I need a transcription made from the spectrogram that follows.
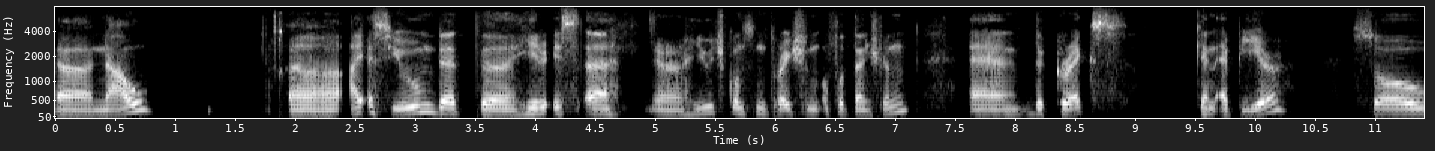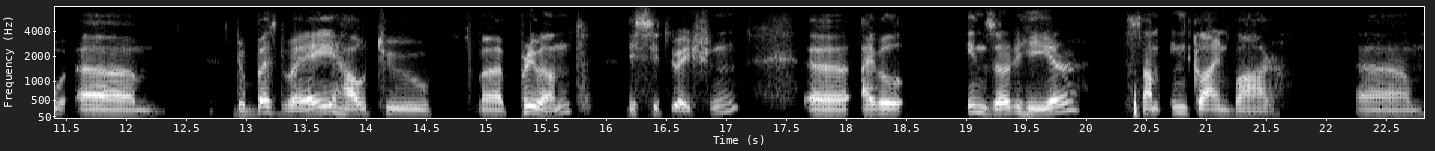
Uh, now, uh, I assume that uh, here is a, a, huge concentration of attention and the cracks can appear. So um, the best way how to uh, prevent this situation, uh, I will insert here some incline bar, um,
